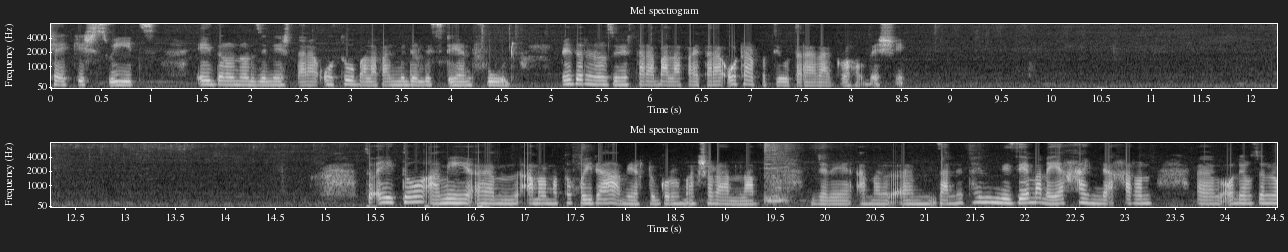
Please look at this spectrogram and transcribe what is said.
টেকিশ সুইটস এই ধরনের জিনিস তারা অত বালা পায় মিডল ইস্টিয়ান ফুড এই ধরনের জিনিস তারা বালা পায়, তারা ওটার প্রতিও তারা আগ্রহ বেশি। তো এই তো আমি আমার মতো কইরা আমি একটু গরুর মাংস রান্নাম যেনে আমার আম, জানে তাই নিজে বানাইয়া খাই না কারণ আম, অনেকজনের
